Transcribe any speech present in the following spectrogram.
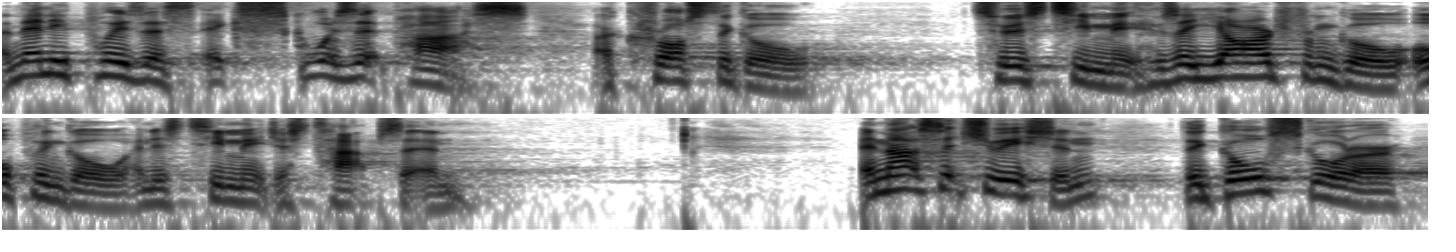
And then he plays this exquisite pass across the goal to his teammate, who's a yard from goal, open goal, and his teammate just taps it in. In that situation, the goal scorer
